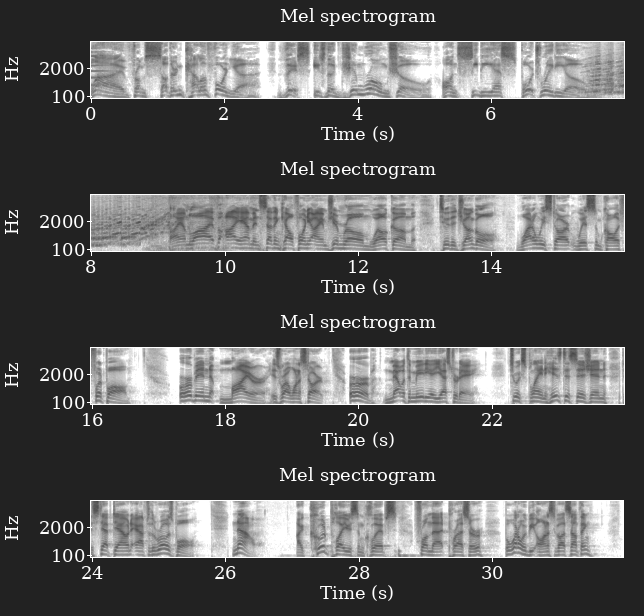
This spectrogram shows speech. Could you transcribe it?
Live from Southern California, this is the Jim Rome Show on CBS Sports Radio. I am live. I am in Southern California. I am Jim Rome. Welcome to the jungle. Why don't we start with some college football? Urban Meyer is where I want to start. Urb met with the media yesterday to explain his decision to step down after the Rose Bowl. Now, I could play you some clips from that presser, but why don't we be honest about something?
